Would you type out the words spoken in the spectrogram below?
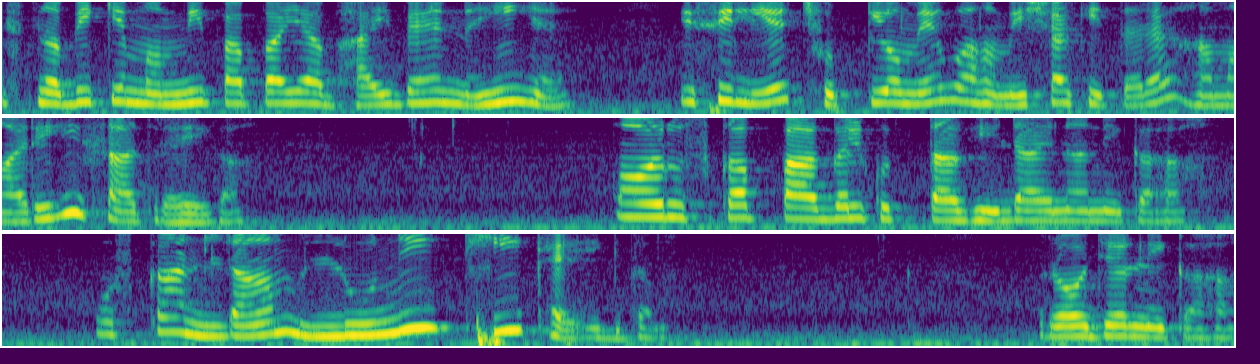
इस नबी के मम्मी पापा या भाई बहन नहीं हैं। इसीलिए छुट्टियों में वह हमेशा की तरह हमारे ही साथ रहेगा। और उसका पागल कुत्ता भी डायना ने कहा, उसका नाम लूनी ठीक है एकदम। रॉजर ने कहा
